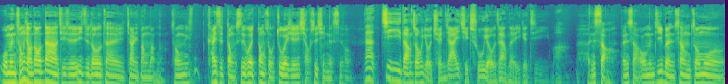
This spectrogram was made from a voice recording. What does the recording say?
我们从小到大其实一直都在家里帮忙啊，从开始懂事会动手做一些小事情的时候，那记忆当中有全家一起出游这样的一个记忆。很少很少，我们基本上周末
